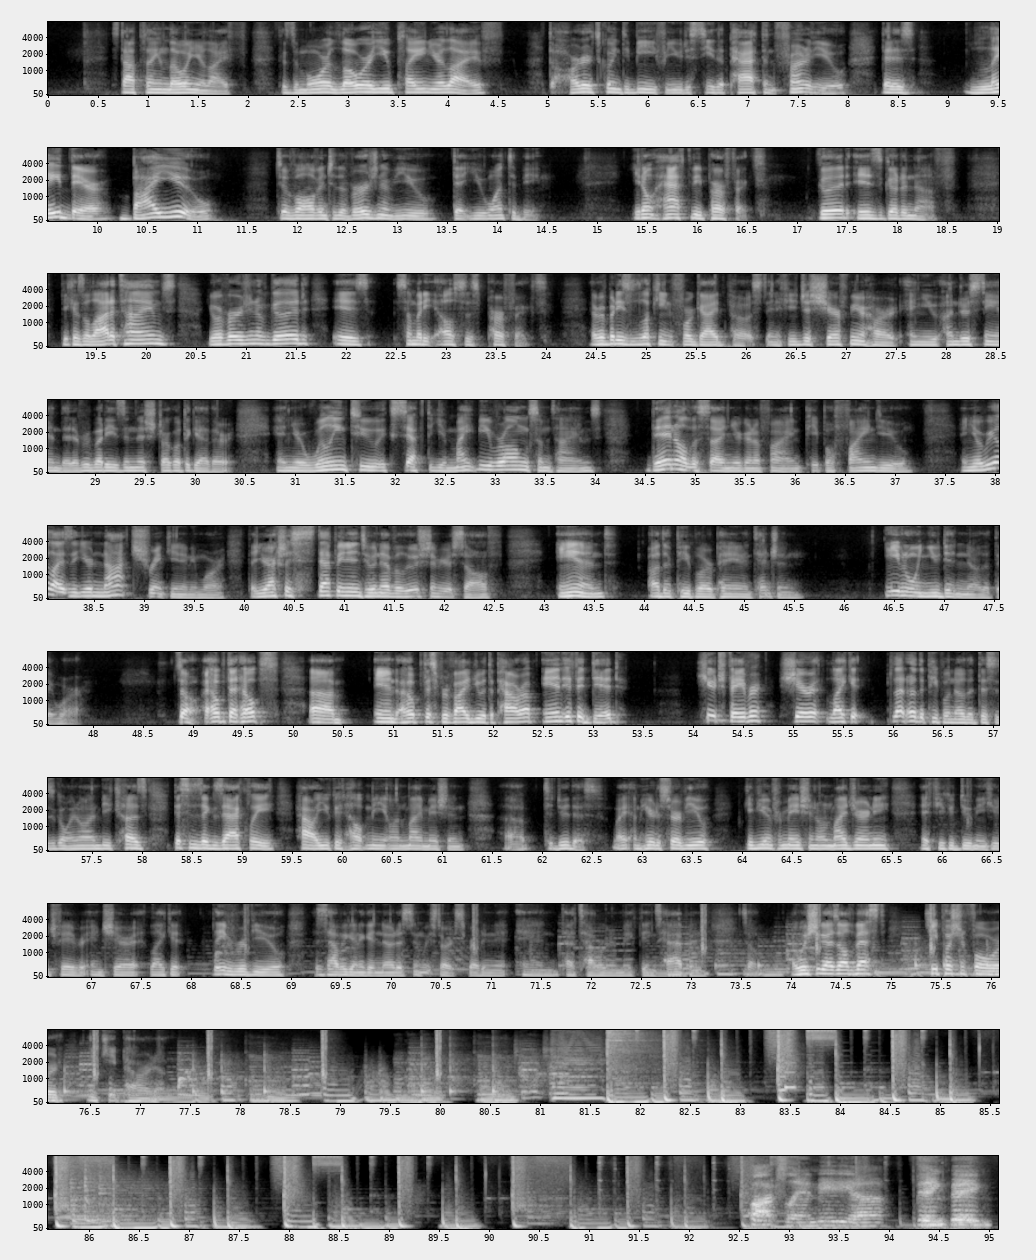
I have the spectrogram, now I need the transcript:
Stop playing low in your life because the more lower you play in your life, the harder it's going to be for you to see the path in front of you that is laid there by you to evolve into the version of you that you want to be. You don't have to be perfect. Good is good enough. Because a lot of times, your version of good is somebody else's perfect. Everybody's looking for guideposts. And if you just share from your heart and you understand that everybody's in this struggle together and you're willing to accept that you might be wrong sometimes, then all of a sudden you're going to find people find you and you'll realize that you're not shrinking anymore, that you're actually stepping into an evolution of yourself and other people are paying attention, even when you didn't know that they were. So I hope that helps. Um, and I hope this provided you with the power up. And if it did, huge favor, share it, like it, let other people know that this is going on because this is exactly how you could help me on my mission uh, to do this. Right? I'm here to serve you, give you information on my journey. If you could do me a huge favor and share it, like it, leave a review. This is how we're going to get noticed and we start spreading it. And that's how we're going to make things happen. So I wish you guys all the best. Keep pushing forward and keep powering up. Foxland Media. Think big.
